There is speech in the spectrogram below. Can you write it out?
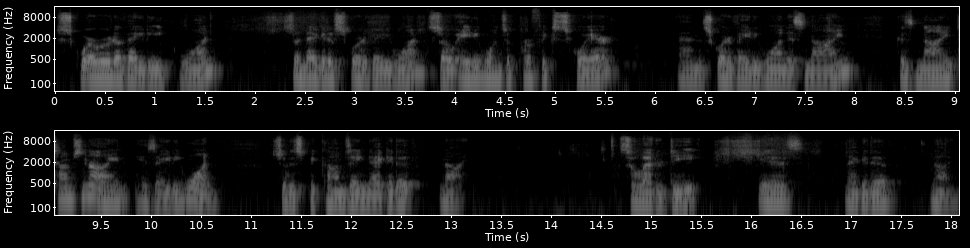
square root of 81. So negative square root of 81. So 81 is a perfect square. And the square root of 81 is 9, because 9 times 9 is 81. So this becomes a negative 9. So letter D is negative 9.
